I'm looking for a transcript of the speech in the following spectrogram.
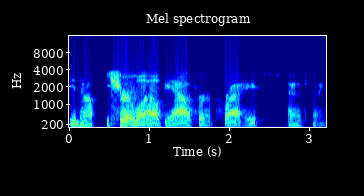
You know, sure, we'll help you out for a price kind of thing.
